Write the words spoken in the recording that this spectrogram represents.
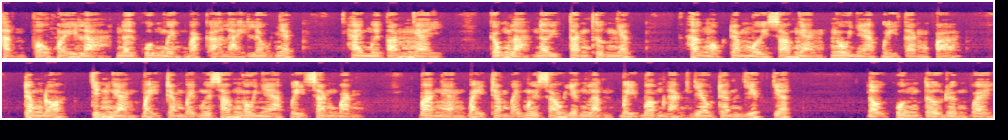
Thành phố Huế là nơi quân miền Bắc ở lại lâu nhất, 28 ngày, cũng là nơi tăng thương nhất. Hơn 116.000 ngôi nhà bị tàn phá, trong đó 9.776 ngôi nhà bị san bằng, 3.776 dân lành bị bom đạn giao tranh giết chết. Đội quân từ rừng về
